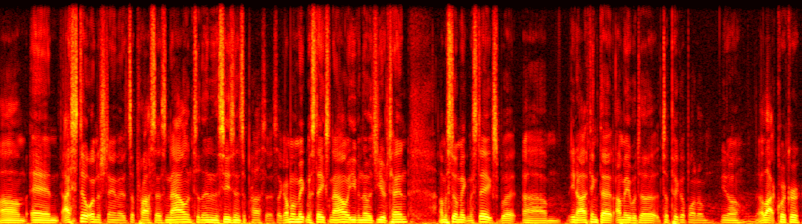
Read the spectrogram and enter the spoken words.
Um, and I still understand that it's a process. Now until the end of the season, it's a process. Like I'm gonna make mistakes now, even though it's year ten. I'm gonna still make mistakes, but um, you know, I think that I'm able to to pick up on them, you know, a lot quicker,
